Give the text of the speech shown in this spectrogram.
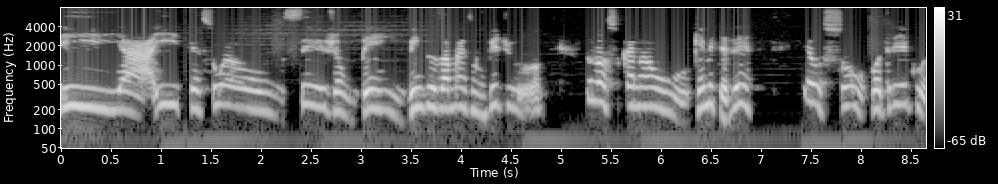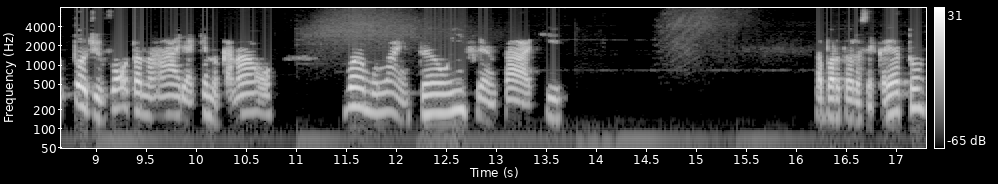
E aí pessoal, sejam bem-vindos a mais um vídeo do nosso canal Game TV. Eu sou o Rodrigo, tô de volta na área aqui no canal. Vamos lá então enfrentar aqui Laboratório Secreto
